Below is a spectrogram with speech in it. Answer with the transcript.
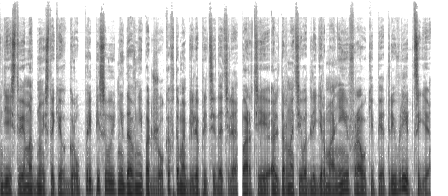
Действием одной из таких групп приписывают недавний поджог автомобиля председателя партии «Альтернатива для Германии» Фрауки Петри в Лейпциге.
